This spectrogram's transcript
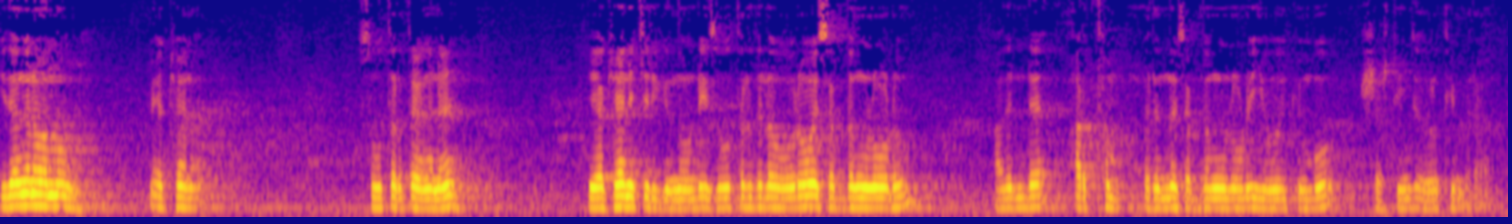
ഇതെങ്ങനെ വന്നു? വ്യാഖ്യാന. സൂത്രത്തെ അങ്ങനെ വ്യാഖ്യാനിച്ചിരിക്കുന്നുണ്ട്. ഈ സൂത്രത്തിലെ ഓരോ ശബ്ദങ്ങളോടും അതിന്റെ അർത്ഥം വരുന്ന ശബ്ദങ്ങളോടും യോജിക്കുമ്പോൾ ഷഷ്ടിയും ചതുർത്ഥിയും വരാം.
